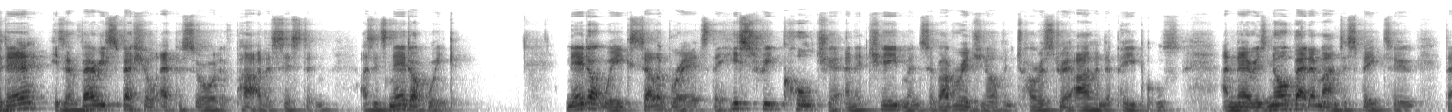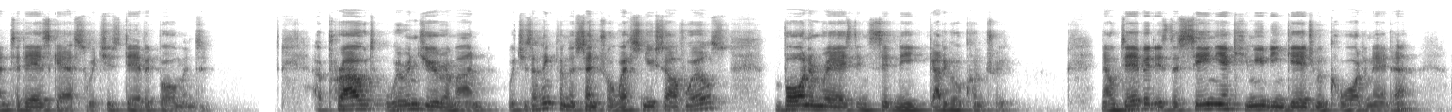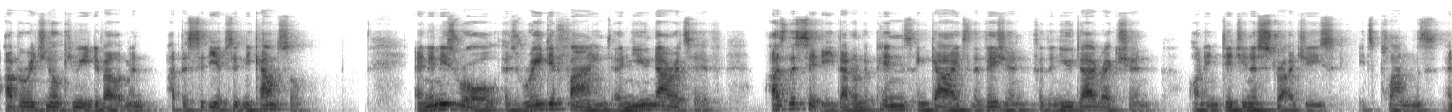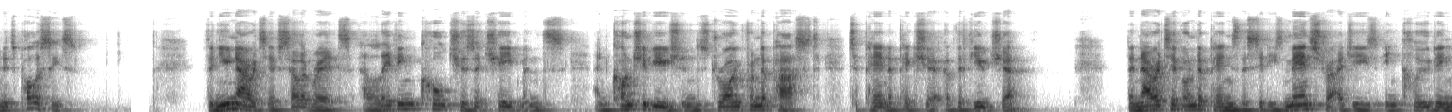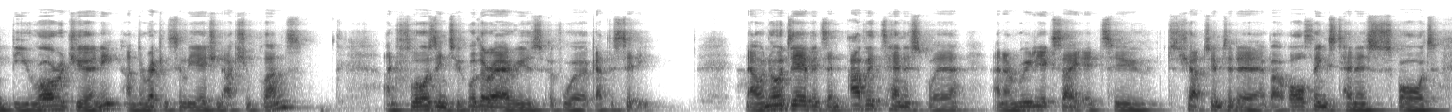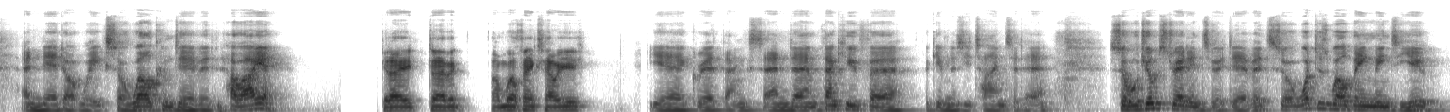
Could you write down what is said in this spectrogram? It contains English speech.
Today is a very special episode of Part of the System as it's NAIDOC Week. NAIDOC Week celebrates the history, culture, and achievements of Aboriginal and Torres Strait Islander peoples, and there is no better man to speak to than today's guest, which is David Beaumont. A proud Wurundjeri man, which is, I think, from the central west New South Wales, born and raised in Sydney, Gadigal country. Now, David is the Senior Community Engagement Coordinator, Aboriginal Community Development at the City of Sydney Council. And in his role, has redefined a new narrative as the city that underpins and guides the vision for the new direction on Indigenous strategies, its plans, and its policies. The new narrative celebrates a living culture's achievements and contributions drawing from the past to paint a picture of the future the narrative underpins the city's main strategies, including the Eora Journey and the Reconciliation Action Plans, and flows into other areas of work at the city. Now, I know David's an avid tennis player, and I'm really excited to, to chat to him today about all things tennis, sport, and NAIDOC Week. So, welcome, David. How are you? G'day, David. I'm well, thanks. How are you? Yeah, great, thanks. And um, thank you for, for giving us your time today. So we'll jump straight into it, David. So, what does well-being mean to you?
